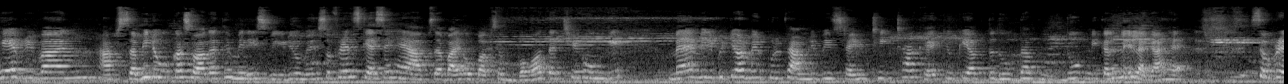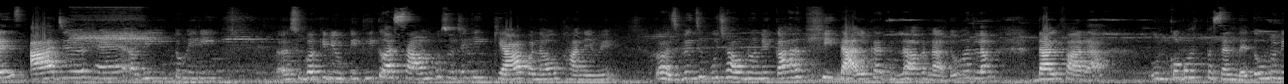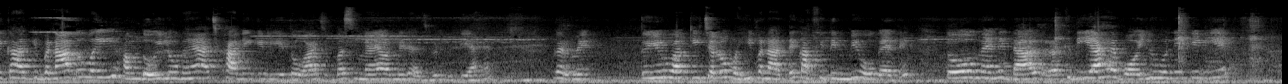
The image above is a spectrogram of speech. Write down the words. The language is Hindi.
हे एवरीवन आप सभी लोगों का स्वागत है मेरे इस वीडियो में। सो so फ्रेंड्स कैसे हैं आप सब? आई होप आप सब बहुत अच्छे होंगे। मैं, मेरी बेटी और मेरी पूरी फैमिली भी इस टाइम ठीक ठाक है, क्योंकि अब तो धूप धाप, धूप निकलने लगा है। सो so फ्रेंड्स आज है, अभी तो मेरी सुबह की ड्यूटी थी तो आज शाम को सोचा कि क्या बनाऊँ खाने में। तो हस्बैंड से पूछा, उन्होंने कहा कि दाल का दूल्हा बना दो मतलब दाल फारा। उनको बहुत पसंद है। तो उन्होंने कहा कि बना दो वही, हम दो ही लोग हैं आज खाने के लिए तो आज बस मैं और मेरे हस्बैंड बिटिया हैं घर में। तो ये हुआ कि चलो वही बनाते, काफ़ी दिन भी हो गए थे। तो मैंने दाल रख दिया है बॉईल होने के लिए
